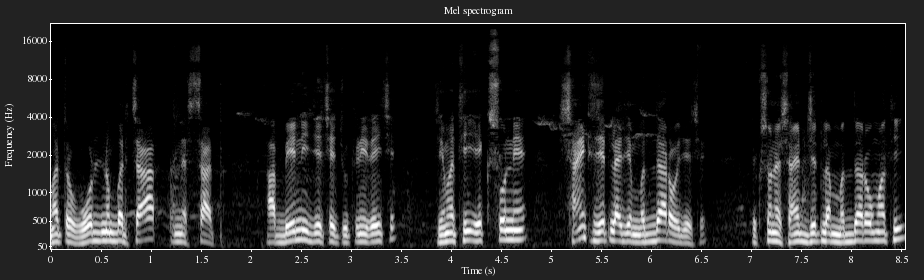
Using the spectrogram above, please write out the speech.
માત્ર વોર્ડ નંબર ચાર અને સાત આ બેની જે છે ચૂંટણી રહી છે, જેમાંથી એકસો ને સાઠ જેટલા જે મતદારો જે છે, એકસો ને સાઠ જેટલા મતદારોમાંથી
